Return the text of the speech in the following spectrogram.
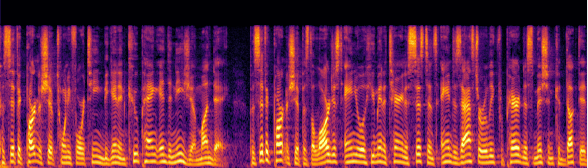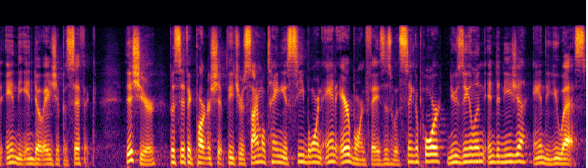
Pacific Partnership 2014 began in Kupang, Indonesia Monday. Pacific Partnership is the largest annual humanitarian assistance and disaster relief preparedness mission conducted in the Indo-Asia Pacific. This year, Pacific Partnership features simultaneous seaborne and airborne phases with Singapore, New Zealand, Indonesia, and the U.S.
